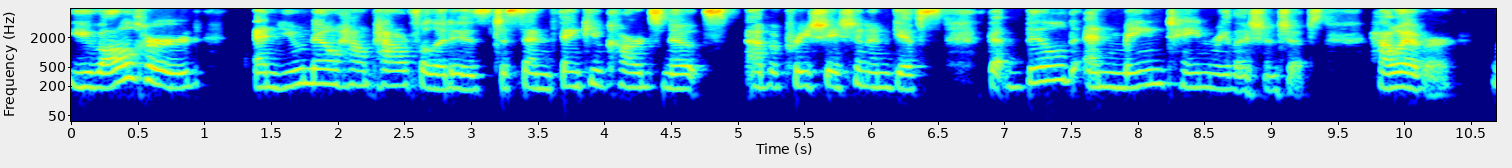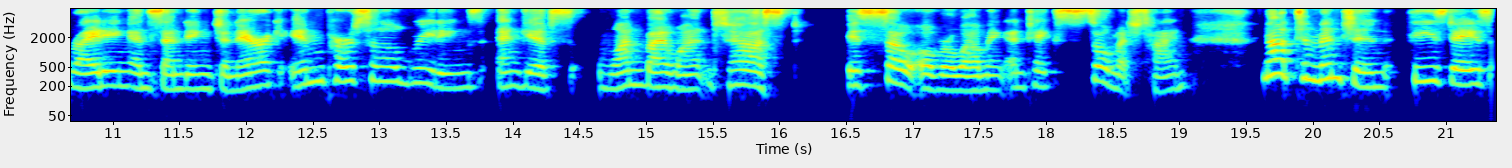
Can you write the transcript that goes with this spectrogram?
You've all heard and you know how powerful it is to send thank you cards, notes of appreciation, and gifts that build and maintain relationships. However, writing and sending generic impersonal greetings and gifts one by one just is so overwhelming and takes so much time. Not to mention, these days,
